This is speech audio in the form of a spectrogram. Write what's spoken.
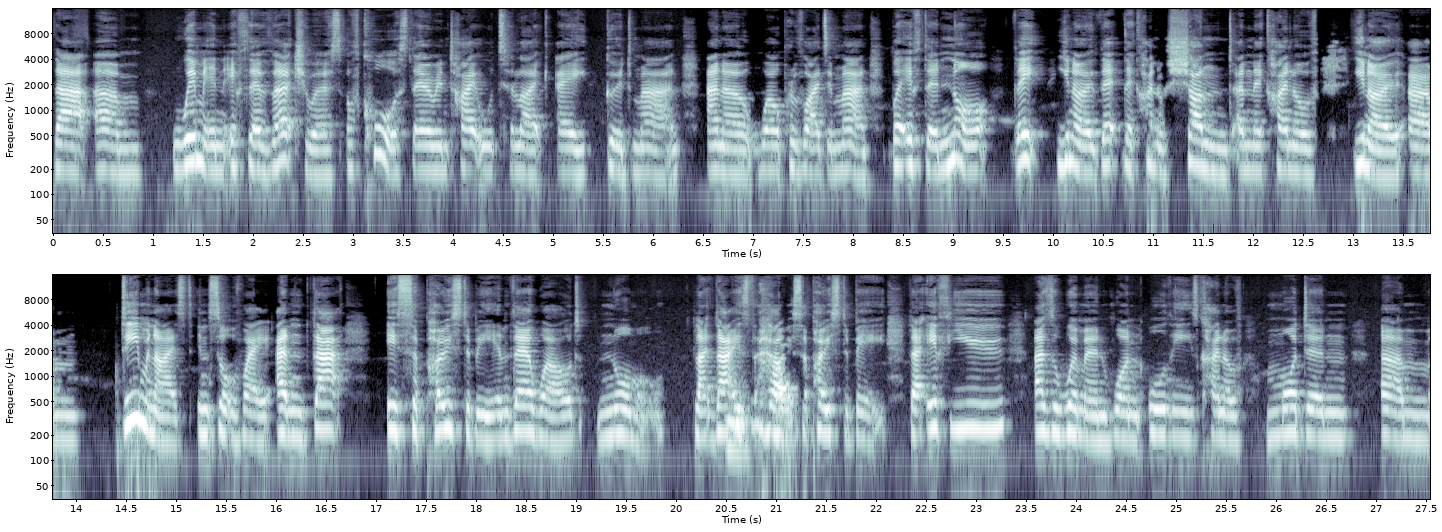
that um women if they're virtuous of course they're entitled to like a good man and a well provided man. But if they're not they you know they're, they're kind of shunned and they're kind of you know um demonized in sort of way and that is supposed to be in their world normal like that is how Right. it's supposed to be that if you as a woman want all these kind of modern um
